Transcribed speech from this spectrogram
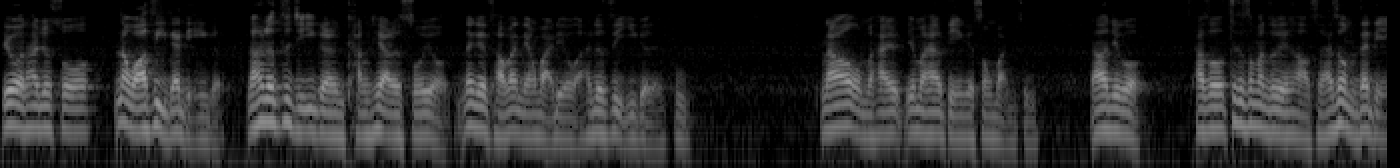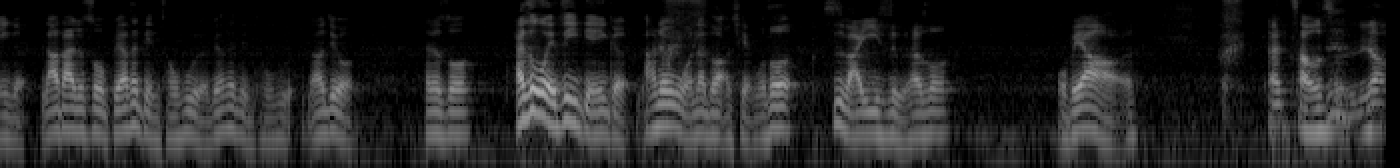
结果他就说：“那我要自己再点一个。”然后就自己一个人扛下了所有那个炒饭两百六啊，他就自己一个人付。然后我们还原本还要点一个松板猪，然后结果他说这个松板猪也很好吃，还是我们再点一个。然后大家就说不要再点重复的，不要再点重复的。然后结果他就说还是我也自己点一个。然后就问我那多少钱？我说四百一十五。他说我不要好了，他超时，你知道？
